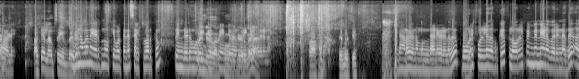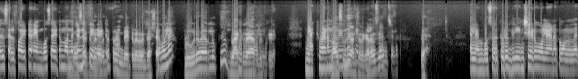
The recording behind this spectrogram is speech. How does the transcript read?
അതെ. ബാക്കി എല്ലാം സെയിം ഇത് നമ്മൾ നേരത്തെ നോക്കിയപ്പോൾ തന്നെ സെൽഫ് വർക്കും പ്രിന്റഡും ഇതാണ് വരുന്നത് മുന്താണി വരുന്നത്. ബോഡി ഫുള്ള് നമുക്ക് ഫ്ലോറൽ പ്രിന്റ് തന്നെയാണ് വരുന്നത്. അത് സെൽഫ് ആയിട്ടും എംബോസ് ആയിട്ടും വന്നിട്ടുണ്ട് പ്രിന്റ് ആയിട്ടും പ്രിന്റ് ആയിട്ട് വരുന്നുണ്ട്. അതുപോലെ ബ്ലൂവിന് വേറെ ലുക്ക് ബ്ലാക്ക് വേറെ ലുക്ക് ബ്ലാക്ക് വേണം. അല്ല എംബോസ് വർക്ക് ഒരു ഗ്രീൻ ഷെയ്ഡ് പോലെയാണ് തോന്നുന്നത്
